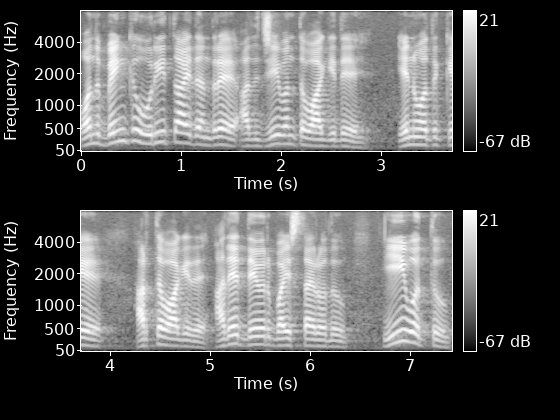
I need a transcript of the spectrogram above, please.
ಒಂದು ಬೆಂಕಿ ಉರಿತಾ ಇದೆ ಅಂದರೆ ಅದು ಜೀವಂತವಾಗಿದೆ ಎನ್ನುವುದಕ್ಕೆ ಅರ್ಥವಾಗಿದೆ. ಅದೇ ದೇವರು ಬಯಸ್ತಾ ಇರೋದು ಇವತ್ತು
